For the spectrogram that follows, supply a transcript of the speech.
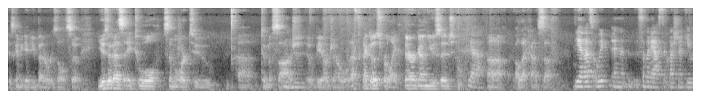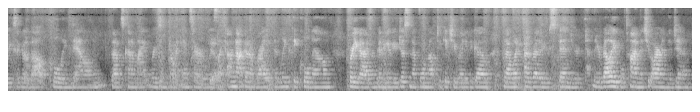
is going to give you better results. So use it as a tool similar to uh, to massage. It would be our general rule. That, that goes for like Theragun usage, Yeah. uh, all that kind of stuff. Yeah, that's what we and somebody asked the question a few weeks ago about cooling down, that was kind of my reason for my answer was Yeah. like I'm not going to write a lengthy cool down for you guys. I'm going to give you just enough warm up to get you ready to go. But I want I'd rather you spend your your valuable time that you are in the gym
